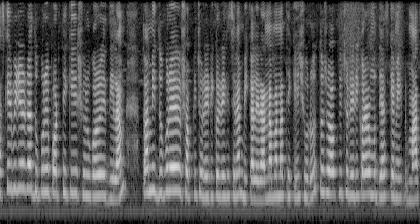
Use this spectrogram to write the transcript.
আজকের ভিডিওটা দুপুরের পর থেকে শুরু করে দিলাম। তো আমি দুপুরে সব কিছু রেডি করে রেখেছিলাম, বিকালে রান্নাবান্না থেকেই শুরু। তো সব কিছু রেডি করার মধ্যে আজকে আমি মাছ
